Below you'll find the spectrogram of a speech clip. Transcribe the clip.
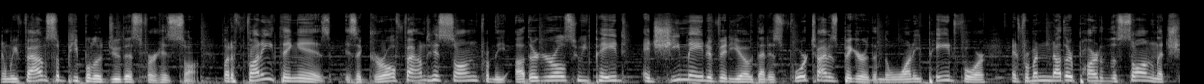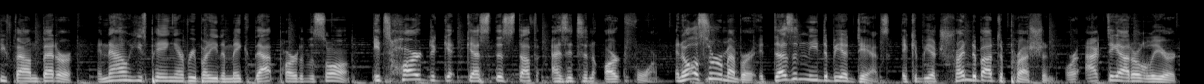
and we found some people to do this for his song. But a funny thing is, is a girl found his song from the other girls who he paid, and she made a video that is four times bigger than the one he paid for, and from another part of the song that she found better. And now he's paying everybody to make that part of the song. It's hard to get guess this stuff as it's an art form. And also remember, it doesn't need to be a dance. It could be a trend about depression, or acting out a lyric,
